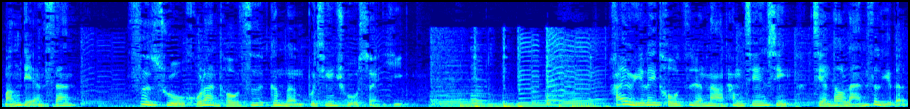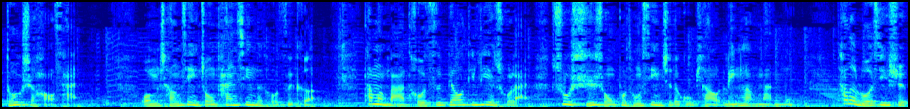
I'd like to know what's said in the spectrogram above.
盲点三：四处胡乱投资，根本不清楚损益。还有一类投资人呢，他们坚信捡到篮子里的都是好菜。我们常见一种贪心的投资客，他们把投资标的列出来，数十种不同性质的股票琳琅满目。他的逻辑是，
